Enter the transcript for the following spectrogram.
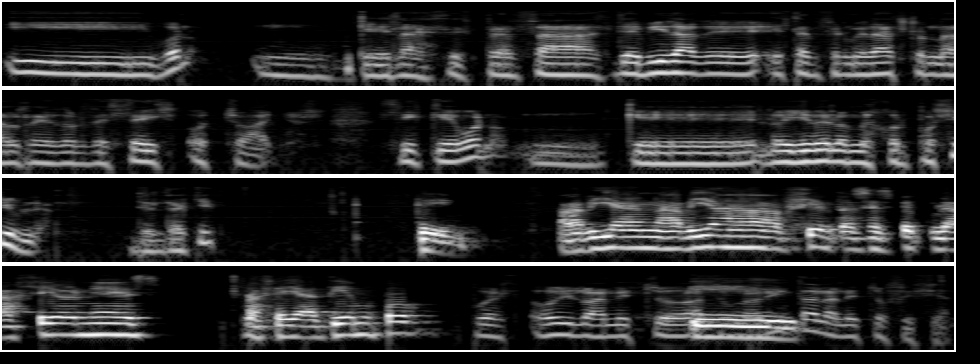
Y bueno, mm, que las esperanzas de vida de esta enfermedad son alrededor de 6-8 años. Así que bueno, mm, que lo lleve lo mejor posible desde aquí. Sí. Habían, había ciertas especulaciones hace ya tiempo. Pues hoy lo han hecho, hace Y- una horita lo han hecho oficial.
